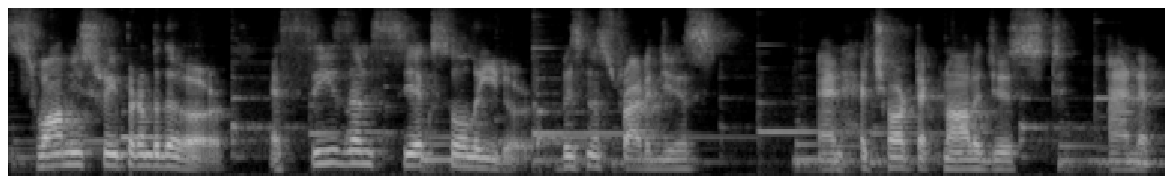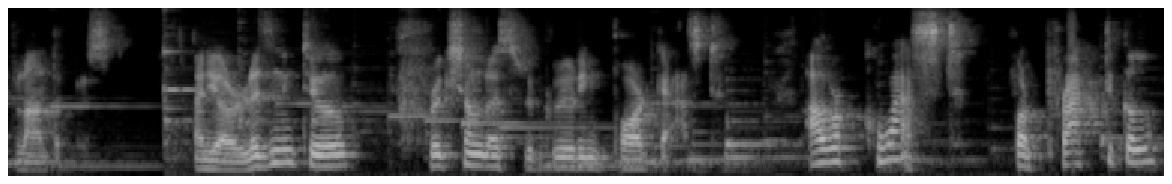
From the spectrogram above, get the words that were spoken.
Swami Sri Parambadar, a seasoned CXO leader, business strategist, and HR technologist, and a philanthropist. And you're listening to Frictionless Recruiting Podcast. Our quest for practical,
